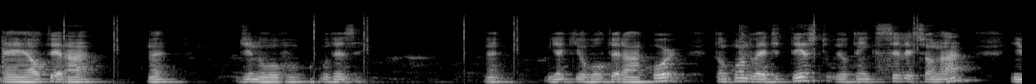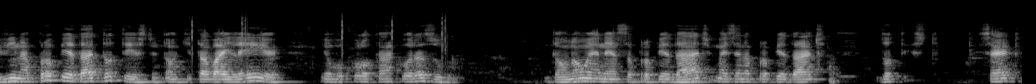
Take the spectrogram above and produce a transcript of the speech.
é, alterar né, de novo o desenho. Né? E aqui eu vou alterar a cor. Então, quando é de texto, eu tenho que selecionar e vir na propriedade do texto. Então, aqui está by layer, eu vou colocar a cor azul. Então, não é nessa propriedade, mas é na propriedade do texto. Certo?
